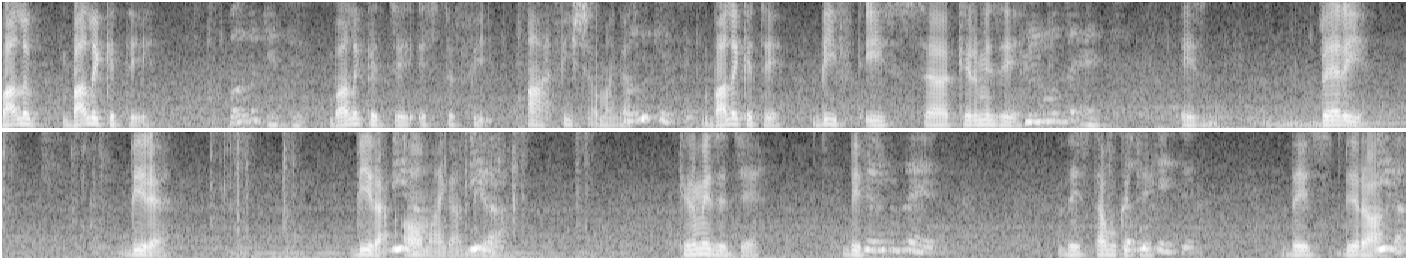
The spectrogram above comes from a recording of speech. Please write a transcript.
Balık. Balık eti. Balık eti. Balık eti is to fi Ah fish. Oh my god. Balık eti. Balık eti. Beef is uh, kırmızı. Kırmızı et. Is berry. Bira. Bira. Bira. Oh my god. Bira. Bira. Kırmızı eti. Beef. Kırmızı et. This tavuk Tavuk eti. eti. This bira. Bira.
